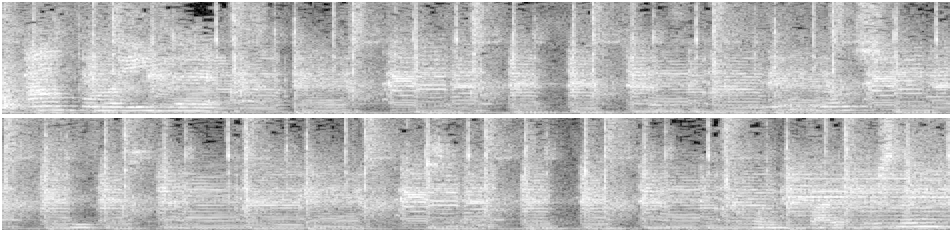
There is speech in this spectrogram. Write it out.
I don't believe it. Twenty-five percent,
